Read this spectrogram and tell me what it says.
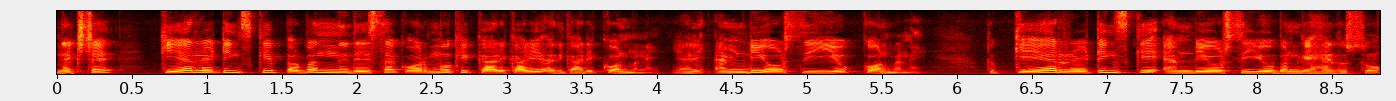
नेक्स्ट है केयर रेटिंग्स के प्रबंध निदेशक और मुख्य कार्यकारी अधिकारी कौन बने? यानी एमडी और सीईओ कौन बने? तो केयर रेटिंग्स के एमडी और सीईओ बन गए हैं दोस्तों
